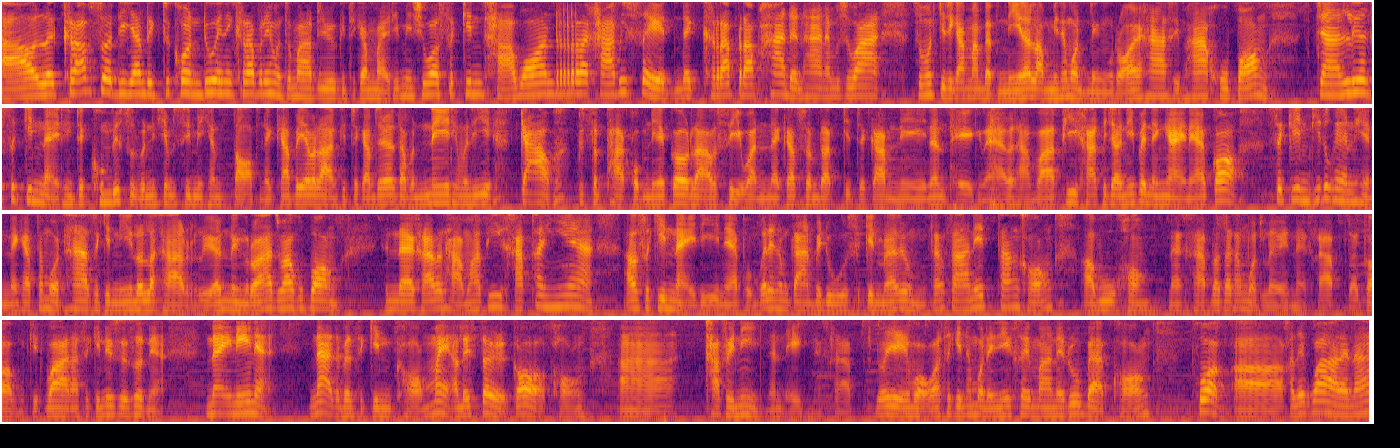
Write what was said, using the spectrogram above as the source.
เอาเลยครับ สวัสดียามดึกทุกคนด้วยนะครับ วันนี้ผมจะมารีวิวกิจกรรมใหม่ที่มีชื่อว่าสกินถาวรราคาพิเศษนะครับ รับ 5 เดือน 5 นะม่ใช่ว่า สมมติกิจกรรมมาแบบนี้แล้วเรามีทั้งหมด 155 คูปอง จะเลือกสกินไหนถึงจะคุ้มที่สุดวันนี้ทีมซีมีคำตอบนะครับระยะเวลากิจกรรมจะเริ่มตั้งแต่วันนี้ถึงวันที่ 9 พฤษภาคมนี้ก็ราว 4 วันนะครับสำหรับกิจกรรมนี้นั่นเองนะครับแล้วถามว่าพี่ครับกิจกรรมนี้เป็นยังไงนะครับก็สกินที่ทุกคนเห็นนะครับทั้งหมด 5 สกินนี้ลดราคาเหลือ 155คูปองนะครับแล้วถามว่าพี่ครับถ้าเงี้ยเอาสกินไหนดีเนี่ยผมก็ได้ทำการไปดูสกินมาแล้วผมทั้งซานิสทั้งของอาบูคองนะครับแล้วก็ทั้งหมดเลยนะครับแล้วก็ผมคิดว่านะสกินที่สวยสุดเนี่ย ในนี้เนี่ย น่าจะเป็นสกินของไม่อเลสเตอร์ก็ของอ่าคาเฟนี่นั่นเองนะครับโดยจะบอกว่าสกินทั้งหมดในนี้เคยมาในรูปแบบของพวกอ่าเขาเรียกว่าอะไรนะ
